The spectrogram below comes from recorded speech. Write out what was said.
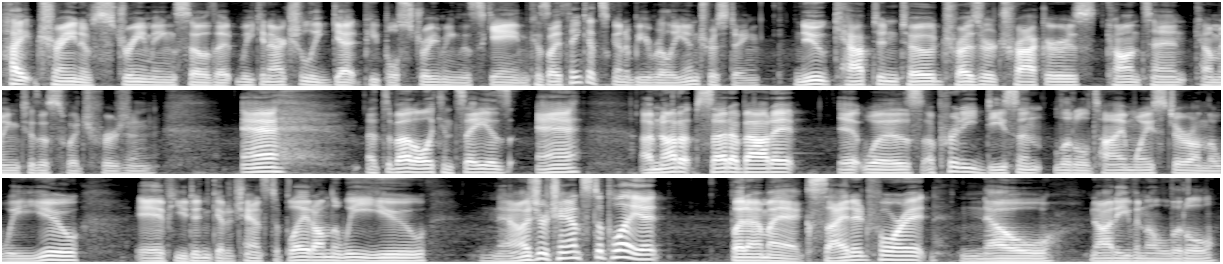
hype train of streaming so that we can actually get people streaming this game because I think it's going to be really interesting. New Captain Toad Treasure Trackers content coming to the Switch version. Eh. That's about all I can say is eh. I'm not upset about it. It was a pretty decent little time waster on the Wii U. If you didn't get a chance to play it on the Wii U, now's your chance to play it. But am I excited for it? No, not even a little.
